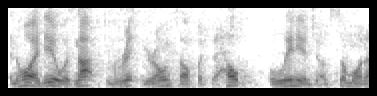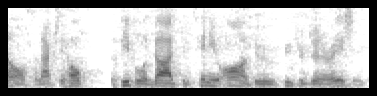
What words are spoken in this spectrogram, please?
And the whole idea was not to prevent your own self, but to help the lineage of someone else and actually help the people of God continue on through future generations.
